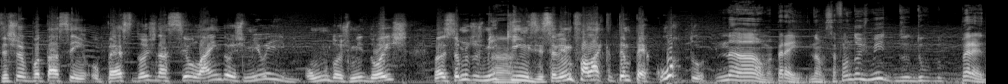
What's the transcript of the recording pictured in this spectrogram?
deixa eu botar assim: o PS2 nasceu lá em 2001, 2002. Nós estamos em 2015. Ah. Você vem me falar que o tempo é curto? Não, mas peraí. Não, você tá falando 2000. Do, do, do, peraí,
